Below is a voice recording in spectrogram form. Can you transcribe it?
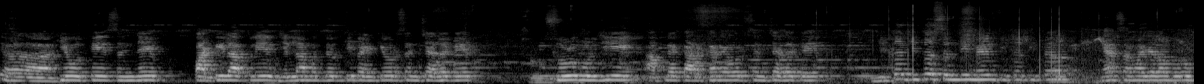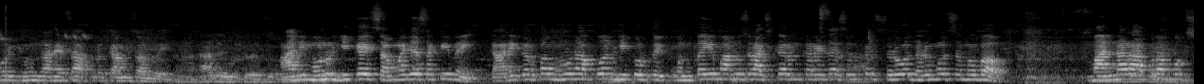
हे होते. संजय पाटील आपले जिल्हा मध्यवर्ती बँकेवर संचालक आहेत. सुळ गुरुजी आपल्या कारखान्यावर संचालक आहेत. जिथं जिथं संधी मिळेल तिथं तिथं ह्या समाजाला बरोबर घेऊन जाण्याचं आपलं काम चालू आहे. आणि म्हणून ही काही समाजासाठी नाही कार्यकर्ता म्हणून आपण हे करतोय. कोणताही माणूस राजकारण करायचं असेल तर सर्व धर्म समभाव. मानणारा आपला पक्ष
